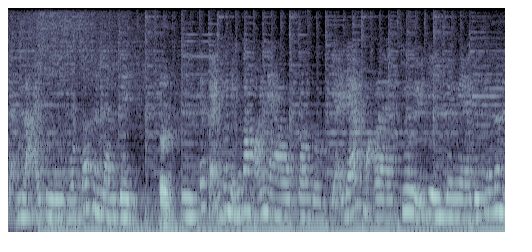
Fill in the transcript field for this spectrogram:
Chậm lại thì workshop nên làm gì? Ừ. thì các bạn có những câu hỏi nào cần được giải đáp hoặc là chưa hiểu gì về nghề detailing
